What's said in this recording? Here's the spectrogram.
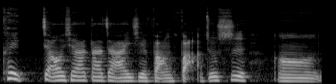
可以教一下大家一些方法，就是嗯，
